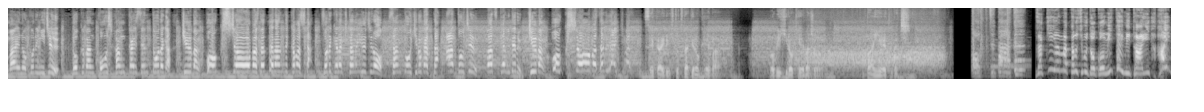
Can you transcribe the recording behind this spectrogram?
前残り206番甲子半回戦闘だが9番北勝馬さ並んでかわした。それから北野裕次郎3頭広がった。あと10わずかに出る。9番北勝馬さがいきます。世界で一つだけの競馬。帯広競馬場。バンエイトたちザキヤマ楽しむ投稿見てみたい？はい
